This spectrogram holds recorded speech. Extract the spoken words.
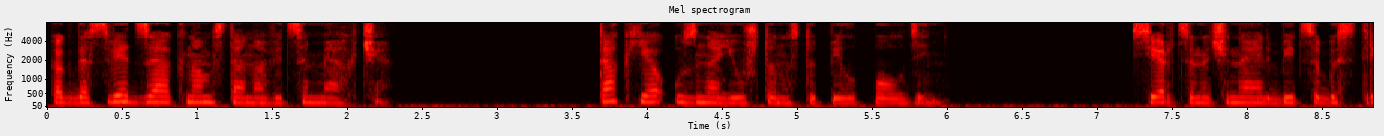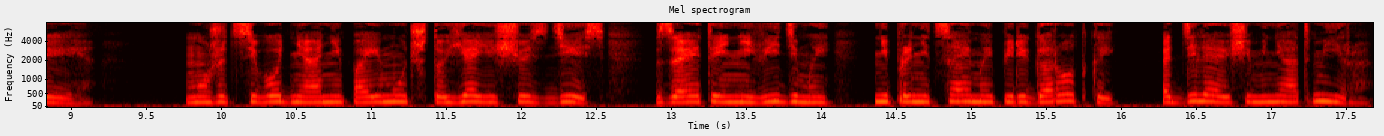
когда свет за окном становится мягче. Так я узнаю, что наступил полдень. Сердце начинает биться быстрее. Может, сегодня они поймут, что я еще здесь, за этой невидимой, непроницаемой перегородкой, отделяющей меня от мира.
